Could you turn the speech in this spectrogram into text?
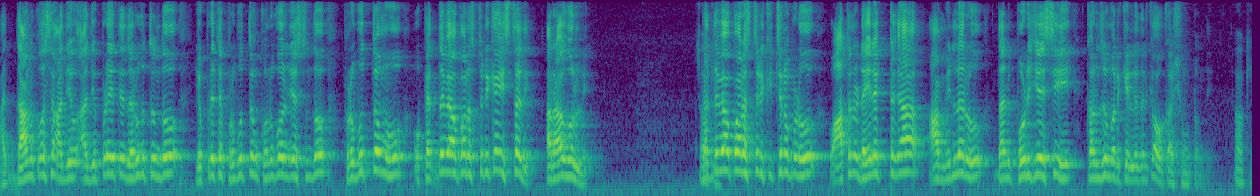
అది దానికోసం అది అది ఎప్పుడైతే జరుగుతుందో ఎప్పుడైతే ప్రభుత్వం కొనుగోలు చేస్తుందో ప్రభుత్వము ఓ పెద్ద వ్యాపారస్తుడికే ఇస్తుంది ఆ రాగుల్ని పెద్ద వ్యాపారస్తుడికి ఇచ్చినప్పుడు అతను డైరెక్ట్గా ఆ మిల్లరు దాన్ని పొడి చేసి కన్జ్యూమర్కి వెళ్ళేదానికి అవకాశం ఉంటుంది. ఓకే.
